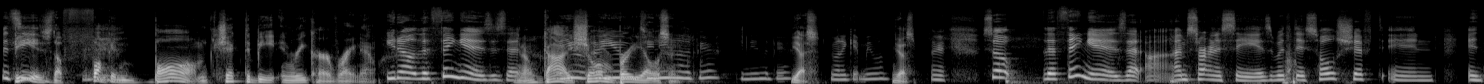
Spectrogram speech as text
But He see, is the fucking bomb chick to beat in recurve right now. you know, the thing is, is that You know, guys, you- show you- Brady Ellison. Need another beer? Do you need another beer? Yes, You want to get me one? yes. Okay. So the thing is that I'm starting to see is with this whole shift in in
